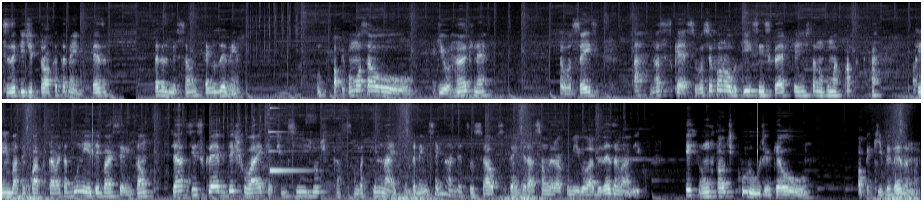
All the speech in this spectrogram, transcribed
esse daqui de troca também, beleza? Faz as missões, pega os eventos. Top, vou mostrar o, aqui o rank, né, pra vocês. Ah, não se esquece, se você for novo aqui, se inscreve que a gente tá no rumo a 4K. Quem bater 4K vai estar tá bonito, hein, parceiro? Então, já se inscreve, deixa o like, ativa o sininho de notificação da Night. Também me segue na rede social pra você ter interação melhor comigo lá, beleza, meu amigo? E um tal de coruja, que é o top aqui, beleza, mano?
